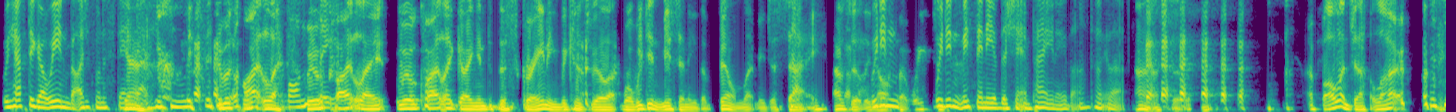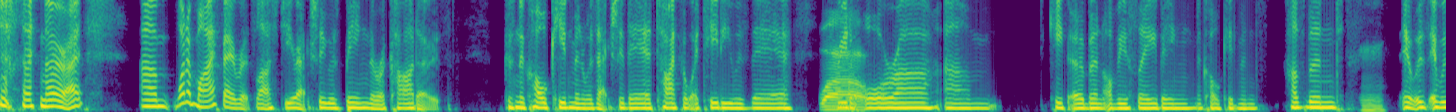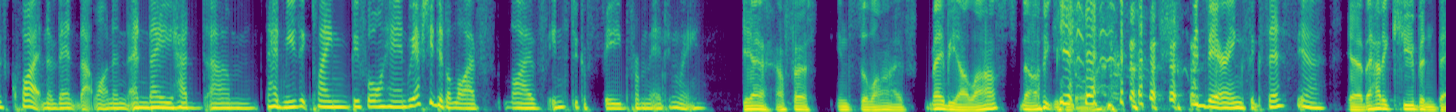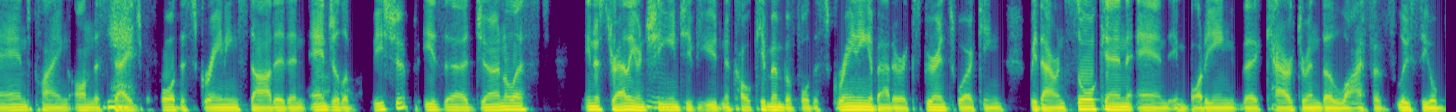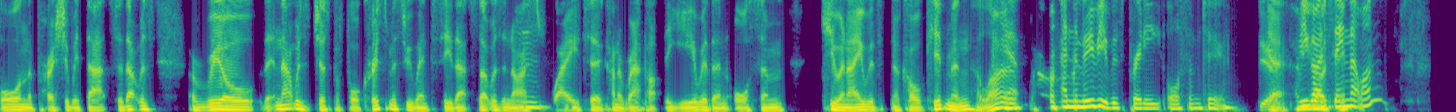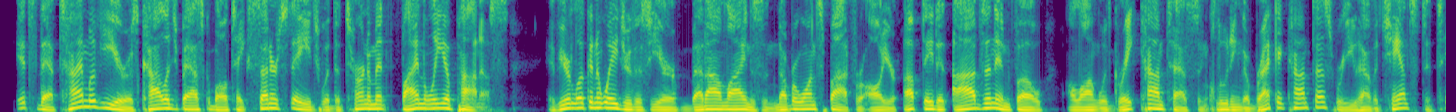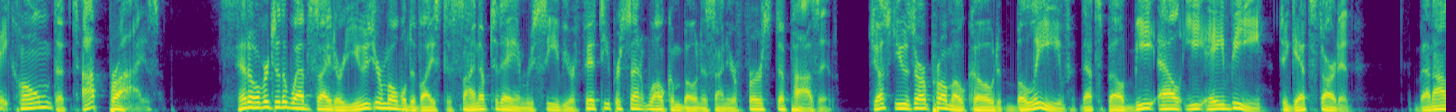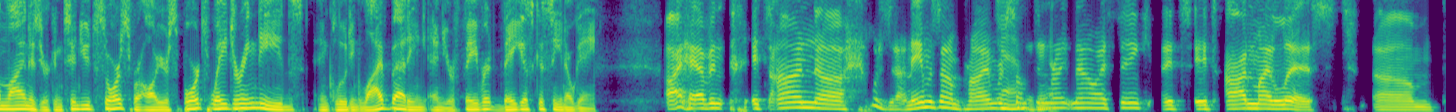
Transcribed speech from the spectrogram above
we have to go in, but I just want to stand Yeah. out here and listen we to were all quite the late. Bond We were themes. quite late. We were quite late going into the screening because we were like, well, we didn't miss any of the film. Let me just No. say, absolutely We not. didn't- But we, We didn't miss any of the champagne either. I'll tell you that. Oh, absolutely. A Bollinger, hello. I know, right? Um, one of my favorites last year actually was being the Ricardos because Nicole Kidman was actually there. Taika Waititi was there. Rita Ora, um, Keith Urban, obviously being Nicole Kidman's husband. Mhm. It was it was quite an event that one, and and they had um, they had music playing beforehand. We actually did a live live Instagram feed from there, didn't we? Yeah, our first Insta Live, maybe our last. No, I think we did all right. With varying success, yeah. Yeah, they had a Cuban band playing on the stage Yes. before the screening started. And Angela Bishop is a journalist in Australia, and she Mm. interviewed Nicole Kidman before the screening about her experience working with Aaron Sorkin and embodying the character and the life of Lucille Ball and the pressure with that. So that was a real, and that was just before Christmas. We went to see that, so that was a nice way to kind of wrap up the year with an awesome Q and A with Nicole Kidman. Hello. Yeah. And the movie was pretty awesome too. Yeah. Have, you guys, seen that one? It's that time of year as college basketball takes center stage with the tournament finally upon us. If you're looking to wager this year, BetOnline is the number one spot for all your updated odds and info, along with great contests, including the bracket contest where you have a chance to take home the top prize. Head over to the website or use your mobile device to sign up today and receive your 50% welcome bonus on your first deposit. Just use our promo code BLEAV, that's spelled B L E A V, to get started. BetOnline is your continued source for all your sports wagering needs, including live betting and your favorite Vegas casino game. I haven't. It's on. uh What is it on Amazon Prime or Yeah. something right now? I think it's it's on my list. Um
